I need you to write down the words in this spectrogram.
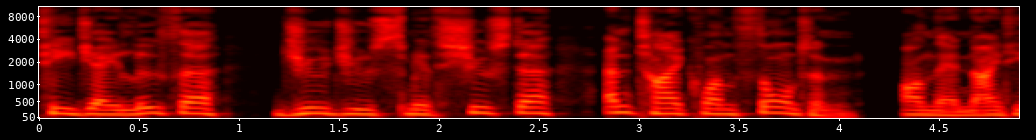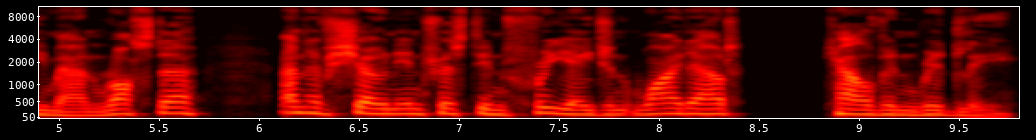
TJ Luther, Juju Smith Schuster, and Tyquan Thornton on their 90 man roster and have shown interest in free agent wideout Calvin Ridley.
